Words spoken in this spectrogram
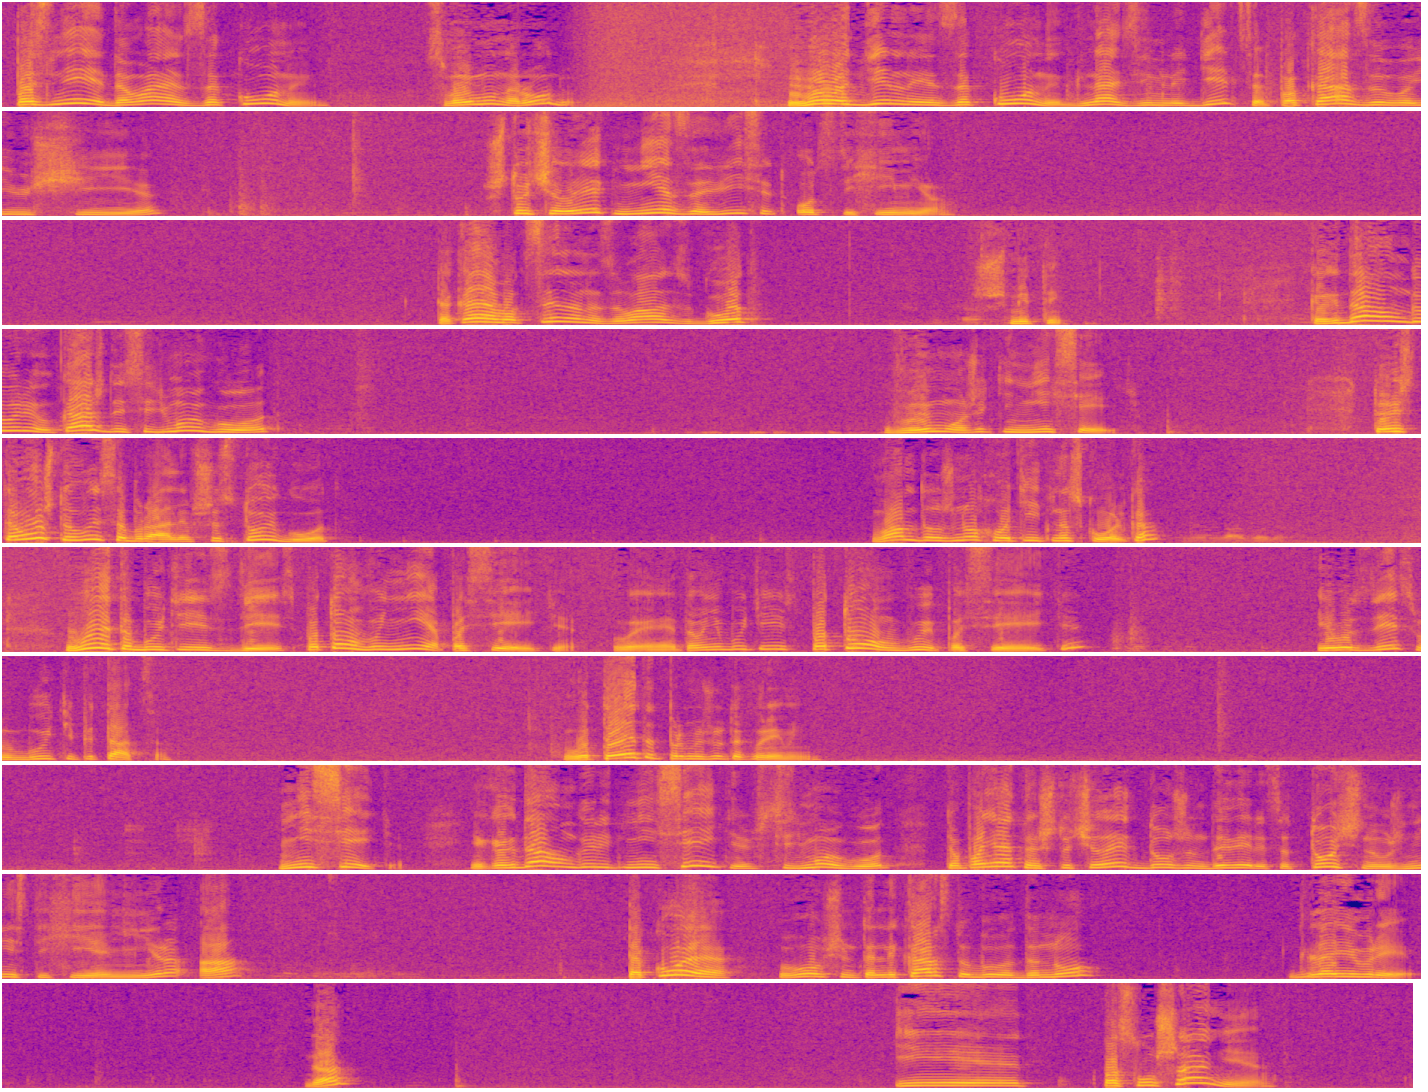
позднее давая законы своему народу, ввел отдельные законы для земледельца, показывающие, что человек не зависит от стихии мира. Такая вакцина называлась год Шмиты. Когда он говорил, каждый седьмой год вы можете не сеять. То есть того, что вы собрали в шестой год, вам должно хватить на сколько? Вы это будете есть здесь, потом вы не посеете – вы этого не будете есть. Потом вы посеете, и вот здесь вы будете питаться. Вот этот промежуток времени. Не сейте. И когда он говорит не сейте в седьмой год, то понятно, что человек должен довериться точно уже не стихия мира, а такое в общем-то, лекарство было дано для евреев. Да? И послушание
